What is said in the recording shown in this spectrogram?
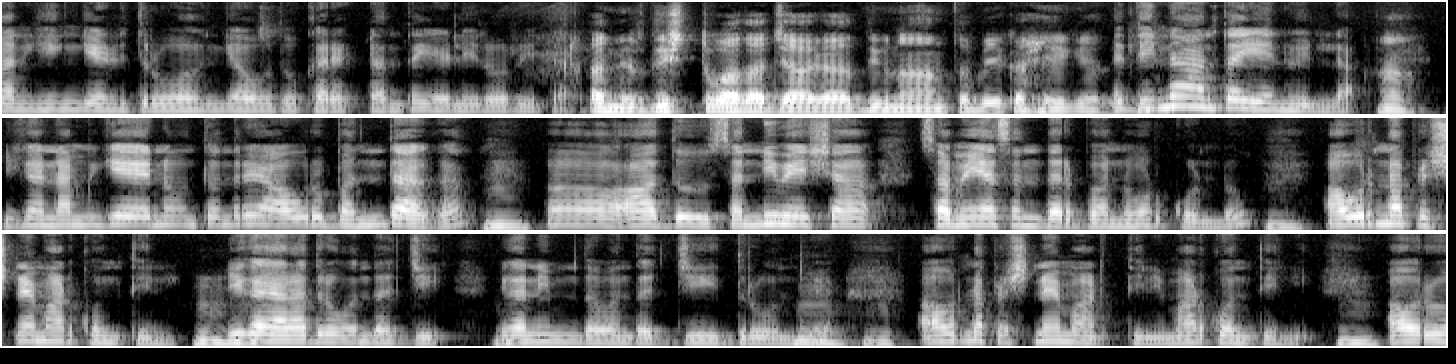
ನನ್ಗೆ ಹಿಂಗೆ ಹೇಳಿದ್ರು ಹಂಗೆ ಹೌದು ಕರೆಕ್ಟ್ ಅಂತ ಹೇಳಿರೋರು ಇದ್ದಾರೆ. ನಿರ್ದಿಷ್ಟವಾದ ಜಾಗ ದಿನ ಅಂತ ಬೇಕಾ ಹೇಗೆ ದಿನ ಅಂತ ಏನು ಇಲ್ಲ. ಈಗ ನಮ್ಗೆ ಏನು ಅಂತಂದ್ರೆ ಅವರು ಬಂದಾಗ ಅದು ಸನ್ನಿವೇಶ ಸಮಯ ಸಂದರ್ಭ ನೋಡ್ಕೊಂಡು ಅವ್ರನ್ನ ಪ್ರಶ್ನೆ ಮಾಡ್ಕೊಂತೀನಿ. ಈಗ ಯಾರಾದ್ರೂ ಒಂದ್ ಅಜ್ಜಿ ಈಗ ನಿಮ್ದು ಒಂದ್ ಅಜ್ಜಿ ಇದ್ರು ಅಂದ್ರೆ ಅವ್ರನ್ನ ಪ್ರಶ್ನೆ ಮಾಡ್ತೀನಿ ಮಾಡ್ಕೊಂತೀನಿ. ಅವರು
